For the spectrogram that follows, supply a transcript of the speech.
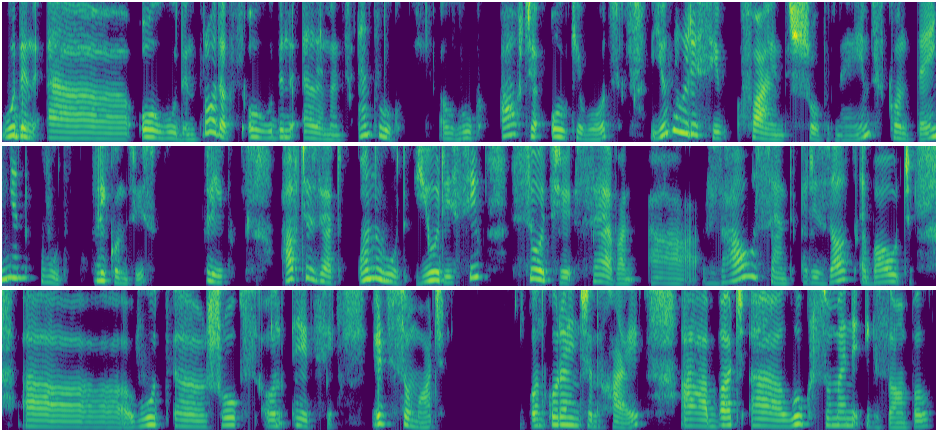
Wooden, all wooden products, all wooden elements. And look, look after all keywords, you will receive find shop names containing wood. Click on this. Click. After that, on wood, you receive 37,000 results about uh, wood uh, shops on Etsy. It's so much concurrent high, uh, but uh, look so many example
